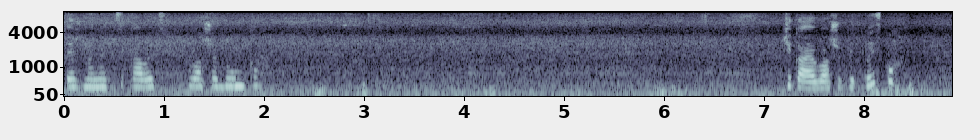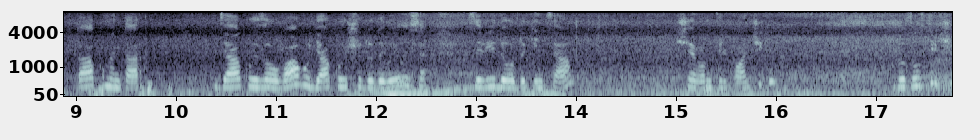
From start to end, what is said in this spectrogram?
Теж мене цікавить ваша думка. Чекаю вашу підписку та коментар. Дякую за увагу, дякую, що додивилися це відео до кінця. Ще вам тюльпанчики. До зустрічі!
